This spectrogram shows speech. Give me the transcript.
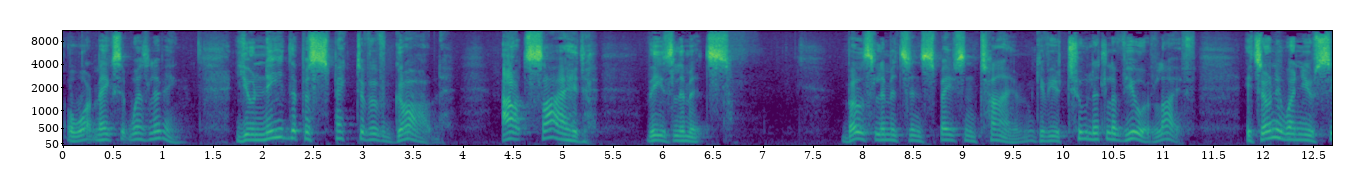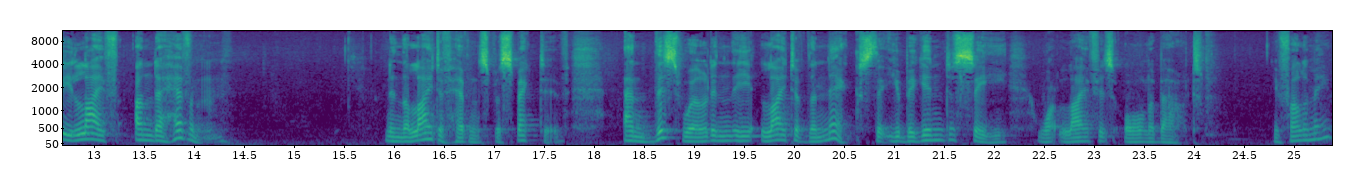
or what makes it worth living. You need the perspective of God outside these limits. Both limits in space and time give you too little a view of life. It's only when you see life under heaven, and in the light of heaven's perspective, and this world in the light of the next, that you begin to see what life is all about. You follow me?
